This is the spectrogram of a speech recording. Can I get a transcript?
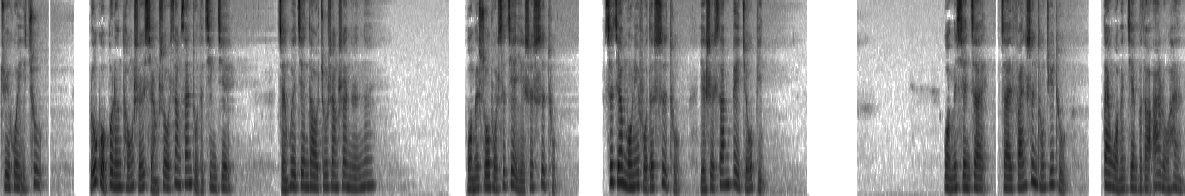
聚会一处。如果不能同时享受上三土的境界，怎会见到诸上善人呢？我们娑婆世界也是四土，释迦牟尼佛的四土也是三倍九品。我们现在在凡圣同居土，但我们见不到阿罗汉，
